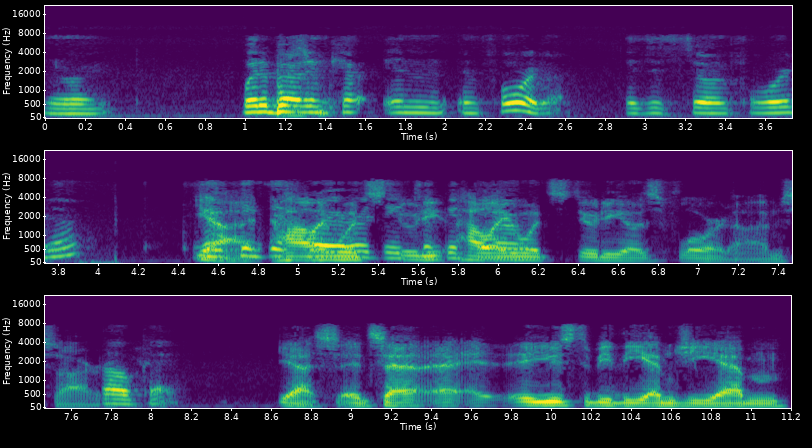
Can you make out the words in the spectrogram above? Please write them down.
All right. What about in, in in Florida? Is it still in Florida? Yeah, think that's where I Hollywood, heard Studi- Hollywood Studios, Florida. I'm sorry. Okay. Yes, it's at, it used to be the MGM,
